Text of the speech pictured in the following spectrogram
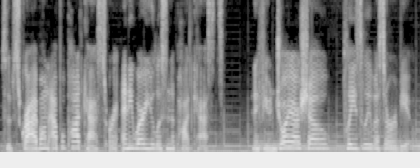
Subscribe on Apple Podcasts or anywhere you listen to podcasts. And if you enjoy our show, please leave us a review.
